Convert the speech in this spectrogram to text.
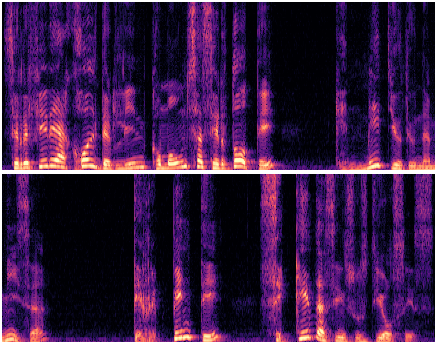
se refiere a Holderlin como un sacerdote que en medio de una misa, de repente, se queda sin sus dioses.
